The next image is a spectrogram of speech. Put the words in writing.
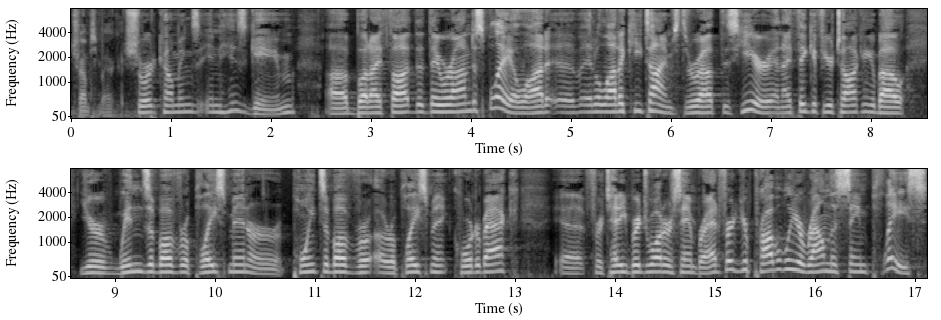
Trump's America. shortcomings in his game, uh, but I thought that they were on display a lot uh, at a lot of key times throughout this year. And I think if you're talking about your wins above replacement or points above re- a replacement quarterback. Uh, for Teddy Bridgewater or Sam Bradford, you're probably around the same place.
